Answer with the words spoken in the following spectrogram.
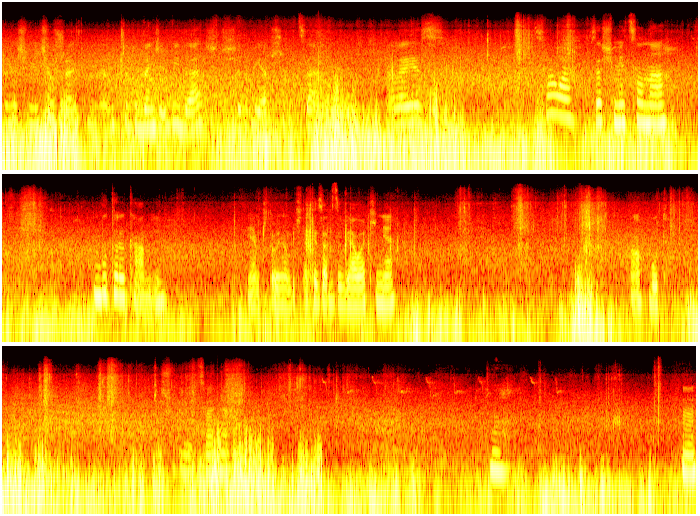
Trochę śmieciuszek. Nie wiem, czy tu będzie widać, czy się odbija w szybce. Ale jest cała zaśmiecona butelkami. Nie wiem, czy to powinno być takie zardzewiałe, czy nie. O, but. Gdzieś w glecenie. No. Hmm.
